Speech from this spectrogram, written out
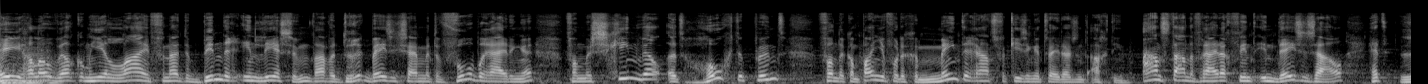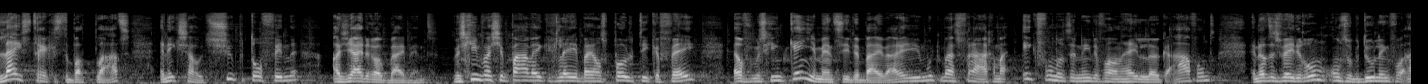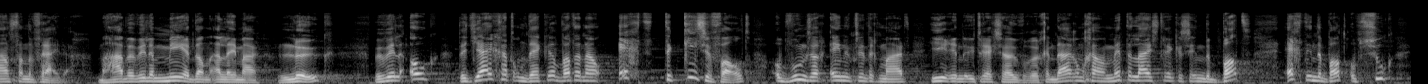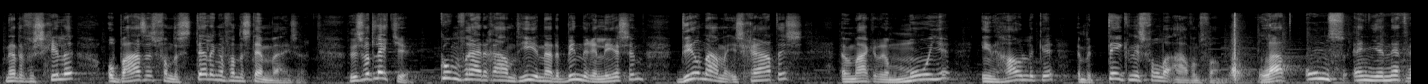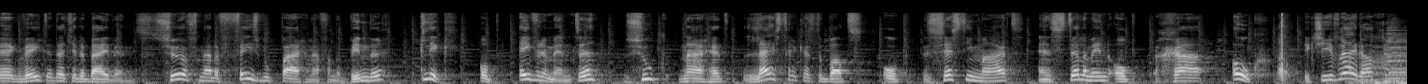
Hey, hallo, welkom hier live vanuit de Binder in Leersum, waar we druk bezig zijn met de voorbereidingen van misschien wel het hoogtepunt van de campagne voor de gemeenteraadsverkiezingen 2018. Aanstaande vrijdag vindt in deze zaal het lijsttrekkersdebat plaats en ik zou het super tof vinden als jij er ook bij bent. Misschien was je een paar weken geleden bij ons politiek café, of misschien ken je mensen die erbij waren. Je moet maar eens vragen, maar ik vond het in ieder geval een hele leuke avond. En dat is wederom onze bedoeling voor aanstaande vrijdag. Maar we willen meer dan alleen maar leuk. We willen ook dat jij gaat ontdekken wat er nou echt te kiezen valt op woensdag 21 maart hier in de Utrechtse Heuvelrug. En daarom gaan we met de lijsttrekkers in debat, echt in debat, op zoek naar de verschillen op basis van de stellingen van de stemwijzer. Dus wat let je? Kom vrijdagavond hier naar de Binder in Leersum. Deelname is gratis en we maken er een mooie, inhoudelijke en betekenisvolle avond van. Laat ons en je netwerk weten dat je erbij bent. Surf naar de Facebookpagina van de Binder, klik op evenementen, zoek naar het lijsttrekkersdebat op 16 maart en stel hem in op Ga ook. Ik zie je vrijdag.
